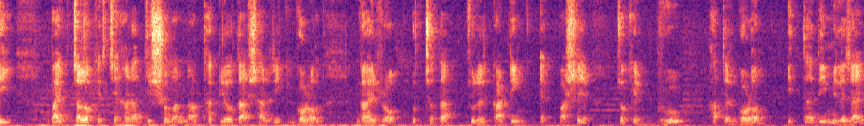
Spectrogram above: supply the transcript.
এই বাইক চালকের চেহারা দৃশ্যমান না থাকলেও তার শারীরিক গড়ন, গায়ের রং, উচ্চতা, চুলের কাটিং, এক পাশের চোখের ভ্রু, হাতের গড়ন ইত্যাদি মিলে যায়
